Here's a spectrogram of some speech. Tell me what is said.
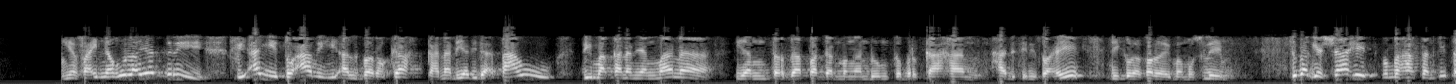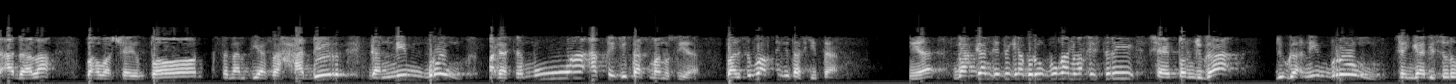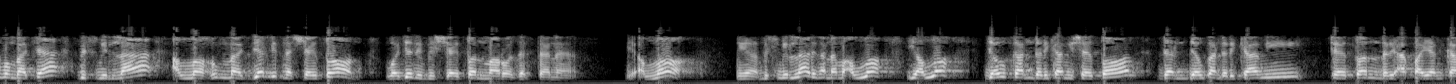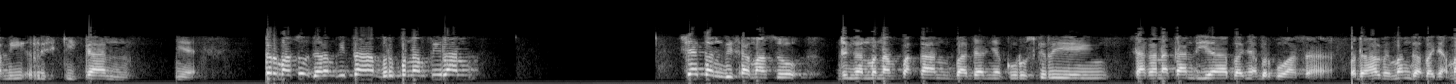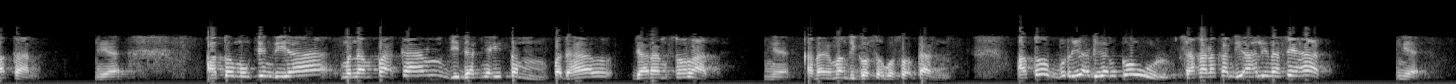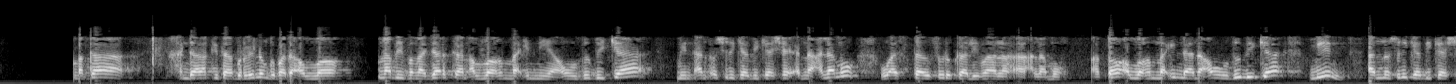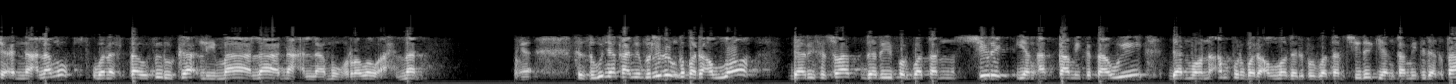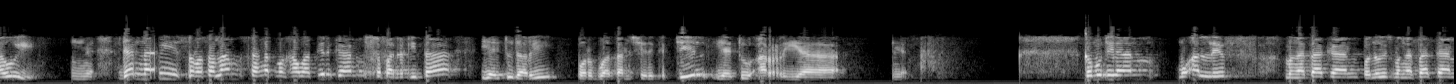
Ya fa innahu la yadri fi ayyi tu'amihi al barakah karena dia tidak tahu di makanan yang mana yang terdapat dan mengandung keberkahan. Hadis ini sahih dikeluarkan oleh Imam Muslim. Sebagai syahid pembahasan kita adalah bahwa syaitan senantiasa hadir dan nimbrung pada semua aktivitas manusia, pada semua aktivitas kita. Ya, bahkan ketika berhubungan dengan istri, syaitan juga juga nimbrung sehingga disuruh membaca bismillah Allahumma jannibna syaiton wa jannibis syaiton ma razaqtana. Ya Allah, ya bismillah dengan nama Allah, ya Allah jauhkan dari kami syaiton dan jauhkan dari kami syaiton dari apa yang kami rizkikan. Ya. Termasuk dalam kita berpenampilan syaitan bisa masuk dengan menampakkan badannya kurus kering, seakan-akan dia banyak berpuasa, padahal memang nggak banyak makan, ya. Atau mungkin dia menampakkan jidatnya hitam, padahal jarang sholat, ya, karena memang digosok-gosokkan. Atau beriak dengan kaul, seakan-akan dia ahli nasihat, ya. Maka hendaklah kita berlindung kepada Allah. Nabi mengajarkan Allahumma inni a'udzubika min an usyrika bika syai'an a'lamu wa astaghfiruka lima la a'lamu atau Allahumma inna na'udzubika min an nusyrika bika syai'an na'lamu wa nastaghfiruka lima la na'lamu rawahu Ahmad ya. sesungguhnya kami berlindung kepada Allah dari sesuatu dari perbuatan syirik yang kami ketahui dan mohon ampun kepada Allah dari perbuatan syirik yang kami tidak ketahui. Dan Nabi SAW sangat mengkhawatirkan kepada kita yaitu dari perbuatan syirik kecil yaitu arya. Ya. Kemudian muallif mengatakan, penulis mengatakan,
